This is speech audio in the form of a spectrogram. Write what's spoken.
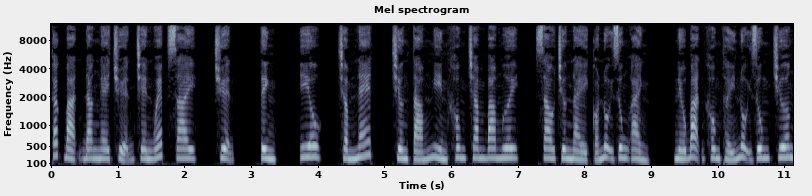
Các bạn đang nghe chuyện trên website chuyện tình yêu.net chương 8030. Sao chương này có nội dung ảnh? Nếu bạn không thấy nội dung chương,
